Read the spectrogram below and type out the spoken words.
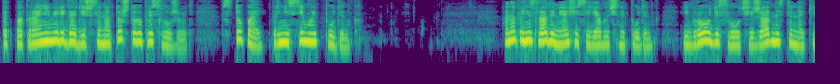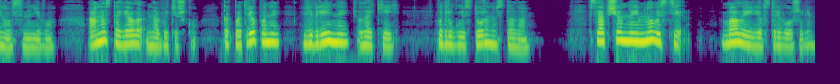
так, по крайней мере, годишься на то, чтобы прислуживать. Ступай, принеси мой пудинг. Она принесла дымящийся яблочный пудинг, и Броуди с волчьей жадностью накинулся на него. Она стояла на вытяжку, как потрепанный ливрейный лакей, по другую сторону стола. Сообщенные им новости мало ее встревожили.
